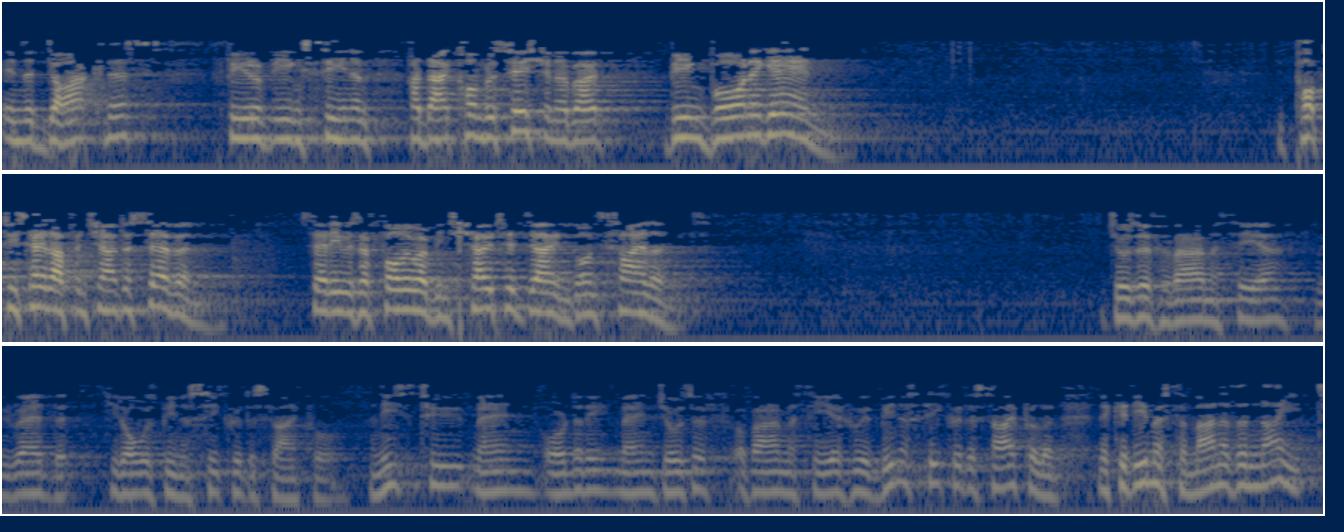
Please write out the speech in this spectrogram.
in the darkness, fear of being seen, and had that conversation about being born again. He popped his head up in chapter 7, said he was a follower, been shouted down, gone silent. Joseph of Arimathea, we read that he'd always been a secret disciple. And these two men, ordinary men, Joseph of Arimathea, who had been a secret disciple, and Nicodemus, the man of the night,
